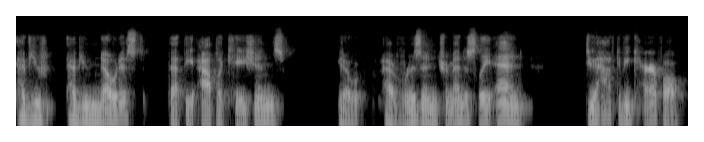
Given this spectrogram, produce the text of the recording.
have you have you noticed that the applications, you know, have risen tremendously? And do you have to be careful?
